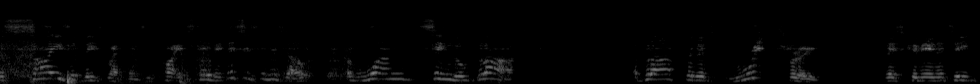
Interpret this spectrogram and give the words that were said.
the size of these weapons is quite extraordinary. This is the result of one single blast. A blast that has ripped through this community,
